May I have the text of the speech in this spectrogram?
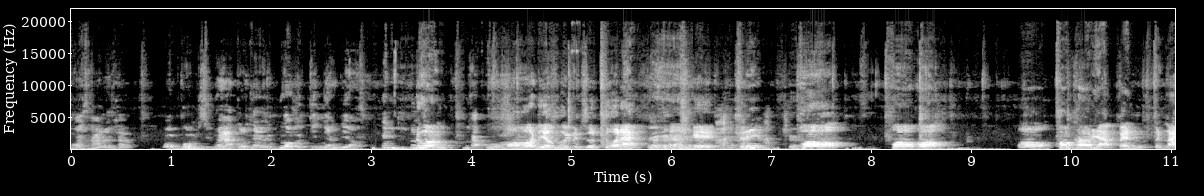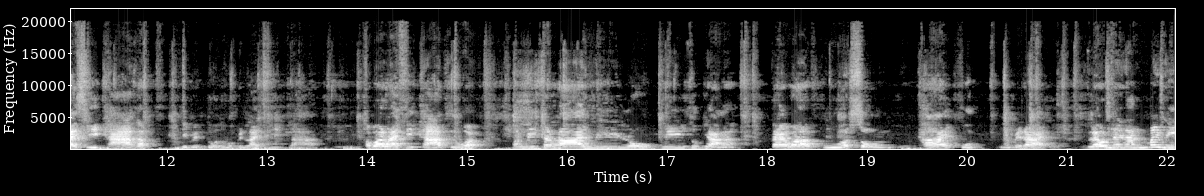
ขอถามเลยครับว่าผมสิบห้าต้นทำไมด้วงมากินอย่างเดียว ด้วงครับผมอ๋อเดี๋ยวคุยเป็นส่วนตัวนะโอเคทีนี้พ่อพ่อก็เอ่อของเขาเนี่ยเป็นเป็นลายสีขาครับ ที่เป็นตัวทั้งหมดเป็นลายสีขาคำว่าลายสีขาคือว่า มันมีทลายมีลูกมีทุกอย่างอะแต่ว่าหัวทรงท้ายปุดมันไม่ได้ แล้วในนั้นไม่มี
